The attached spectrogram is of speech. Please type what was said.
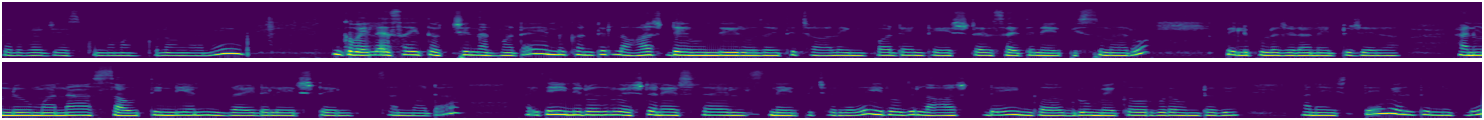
సెలబ్రేట్ చేసుకుందాం అనుకున్నాం కానీ ఇంకా వెళ్ళేసి అయితే వచ్చిందనమాట. ఎందుకంటే లాస్ట్ డే ఉంది ఈరోజు అయితే చాలా ఇంపార్టెంట్ హెయిర్ స్టైల్స్ అయితే నేర్పిస్తున్నారు. పెళ్ళి పూల జడ నెట్టు జడ అండ్ మన south Indian bridal hair styles అనమాట అయితే ఇన్ని రోజులు వెస్టర్న్ హెయిర్ స్టైల్స్ నేర్పించారు కదా ఈరోజు లాస్ట్ డే ఇంకా గ్రూమ్ మేకవర్ కూడా ఉంటుంది అనేస్తే వెళ్తుంది ఇప్పుడు.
